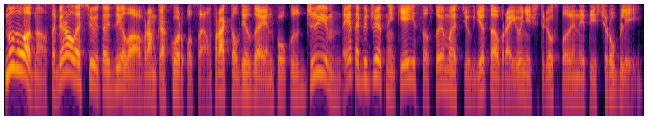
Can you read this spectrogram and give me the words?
Ну да ладно, собиралось все это дело в рамках корпуса Fractal Design Focus G. Это бюджетный кейс со стоимостью где-то в районе 4500 рублей.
